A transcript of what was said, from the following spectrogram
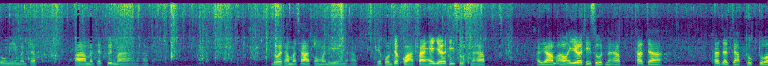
ตรงนี้มันจะปลามันจะขึ้นมานะครับ โดยธรรมชาติของมันเองนะครับ เดี๋ยวผมจะกวาดไปให้เยอะที่สุดนะครับ พยายามเอาให้เยอะที่สุดนะครับ ถ้าจะ ถ้าจะจับทุกตัว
